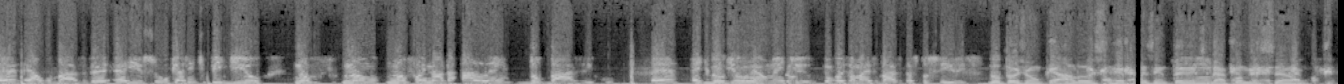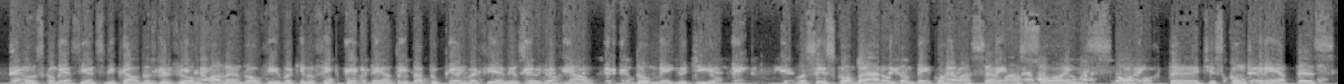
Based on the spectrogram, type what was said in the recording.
É, é algo básico, é, é, isso. O que a gente pediu não, não, não foi nada além do básico. É, a gente Doutor... pediu realmente coisas mais básicas possíveis. Doutor João Carlos, representante Sim. da Comissão dos Comerciantes de Caldas do Jorro, falando ao vivo aqui no Fique por Dentro da Tucano FM, o seu jornal do meio-dia. Vocês cobraram também com relação a ações importantes, concretas,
